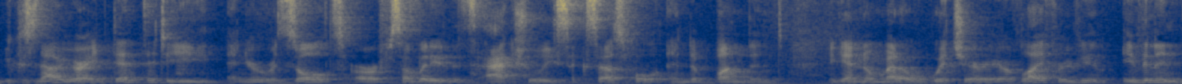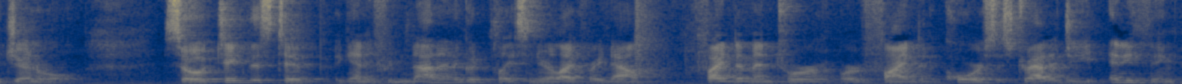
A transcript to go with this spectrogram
because now your identity and your results are of somebody that's actually successful and abundant. Again, no matter which area of life or even, even in general. So take this tip, again, if you're not in a good place in your life right now, find a mentor or find a course, a strategy, anything,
